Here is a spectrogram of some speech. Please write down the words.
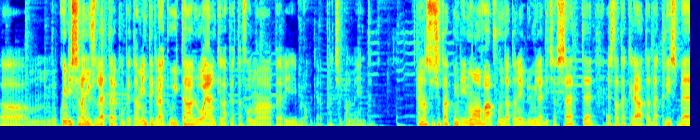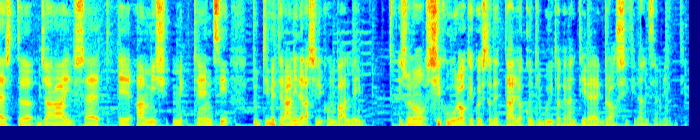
Uh, quindi se la newsletter è completamente gratuita, lo è anche la piattaforma per i blogger principalmente. È una società quindi nuova, fondata nel 2017, è stata creata da Chris Best, Jarai Seth e Amish McKenzie, tutti veterani della Silicon Valley. E sono sicuro che questo dettaglio ha contribuito a garantire grossi finanziamenti.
